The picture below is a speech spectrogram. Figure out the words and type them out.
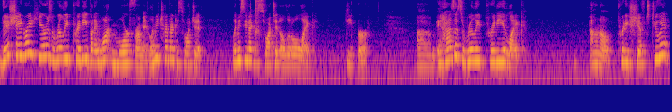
This shade right here is really pretty, but I want more from it. Let me try if I can swatch it. Let me see if I can swatch it a little like deeper. Um, it has this really pretty like, I don't know, pretty shift to it.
